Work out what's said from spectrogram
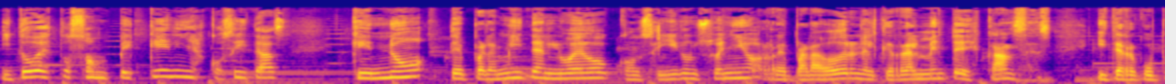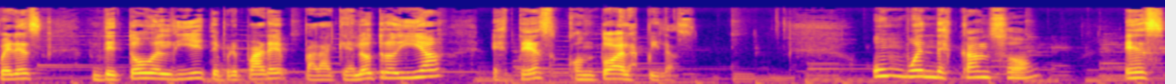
y todo esto son pequeñas cositas que no te permiten luego conseguir un sueño reparador en el que realmente descanses y te recuperes de todo el día y te prepare para que al otro día estés con todas las pilas. Un buen descanso es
